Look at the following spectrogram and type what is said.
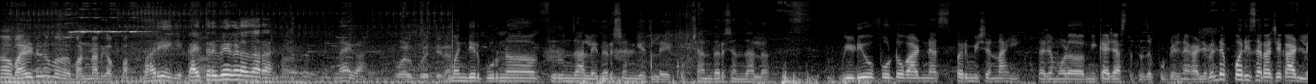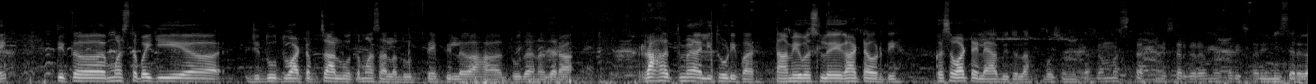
भारी ना मग भन्नाट गप्पा भारी आहे की काहीतरी वेगळं जरा नाही का ओळखू मंदिर पूर्ण फिरून झालंय दर्शन घेतलंय खूप छान दर्शन झालं व्हिडिओ फोटो काढण्यास परमिशन नाही. त्याच्यामुळं मी काय जास्त त्याचं फुटेज नाही काढले. पण ते परिसराचे काढले. तिथं मस्तपैकी अं, जे दूध वाटप चालू होतं मसाला दूध ते पिलं हा दुधानं जरा राहत मिळाली थोडीफार. तर आम्ही बसलोय घाटावरती. कसं वाटायला अभि तुला बसून इथं? एकदम मस्त निसर्गरम्य परिसर निसर्ग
